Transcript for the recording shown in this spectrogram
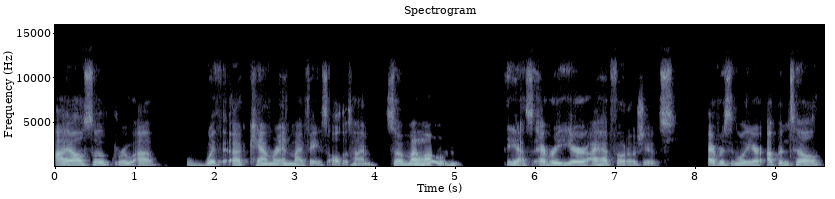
I also grew up with a camera in my face all the time. So my Oh. mom, yes, every year I had photo shoots, every single year up until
